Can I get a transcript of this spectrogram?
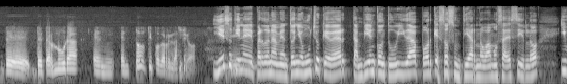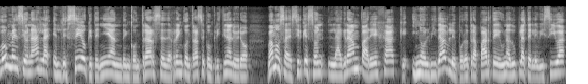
de, de ternura en, en todo tipo de relación. Y eso tiene, perdóname Antonio, mucho que ver también con tu vida porque sos un tierno, vamos a decirlo. Y vos mencionás la, el deseo que tenían de encontrarse, de reencontrarse con Cristina Alberó. Vamos a decir que son la gran pareja, que inolvidable por otra parte, una dupla televisiva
